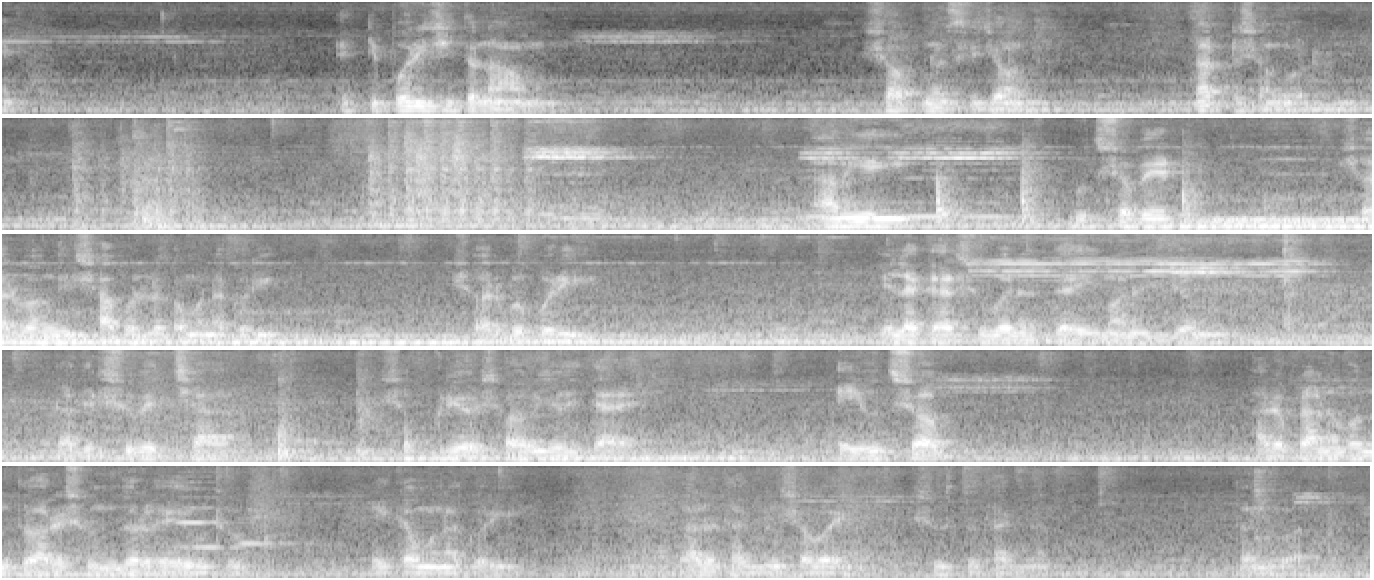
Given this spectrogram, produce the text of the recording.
একটি পরিচিত নাম, স্বপ্ন সৃজন নাট্য সংগঠন। আমি এই উৎসবের সর্বাঙ্গীন সাফল্য কামনা করি। সর্বোপরি এলাকার শুভানুদ্দায়ী মানুষজন তাদের শুভেচ্ছা সক্রিয় সহযোগিতায় এই উৎসব আরও প্রাণবন্ত আরও সুন্দর হয়ে উঠুক এই কামনা করি। ভালো থাকবেন সবাই, সুস্থ থাকবেন। ধন্যবাদ।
